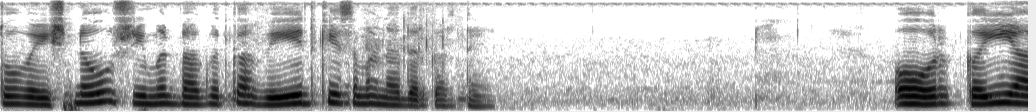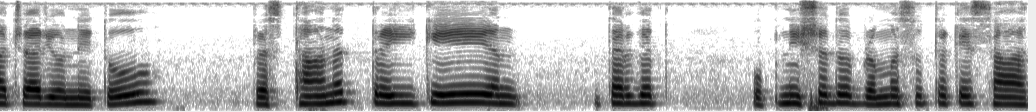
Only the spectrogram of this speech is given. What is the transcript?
तो वैष्णव श्रीमद् भागवत का वेद के समान आदर करते हैं। और कई आचार्यों ने तो प्रस्थान प्रस्थानत्रयी के अंतर्गत उपनिषद और ब्रह्मसूत्र के साथ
